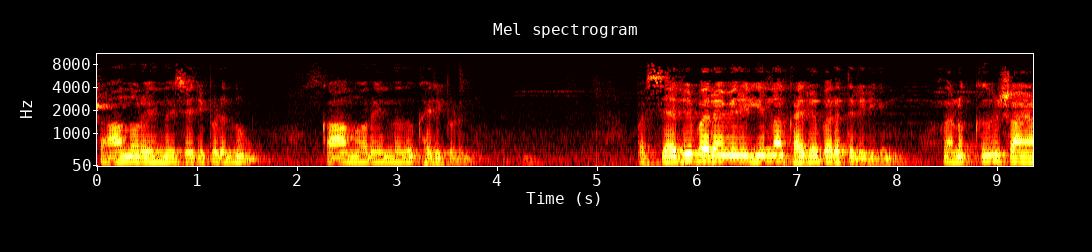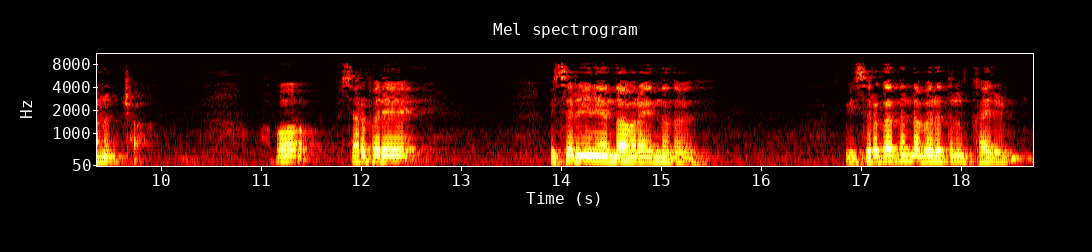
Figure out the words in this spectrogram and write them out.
ഷ എന്ന് പറയുന്നത് ശരിപ്പെടുന്നു കാ എന്ന് പറയുന്നത് ഖരിപ്പെടുന്നു അപ്പൊ ശരിപരമിരിക്കുന്ന കരുപരത്തിലിരിക്കുന്നു. അതാണ് കീഷായാണ് ക്ഷ. അപ്പോ ശർപ്പരെ വിസർജന എന്താ പറയുന്നത്? വിസർഗത്തിന്റെ പരത്തിൽ കരും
